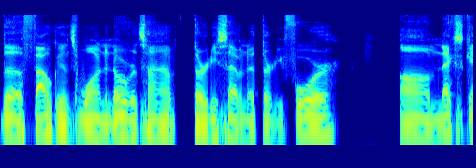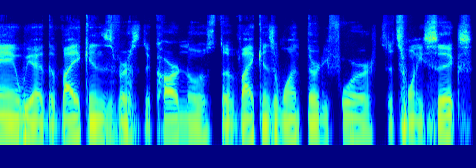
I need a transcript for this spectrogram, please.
The Falcons won in overtime 37 to 34. Um, next game, we had the Vikings versus the Cardinals. The Vikings won 34 to 26.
